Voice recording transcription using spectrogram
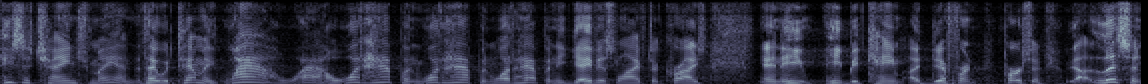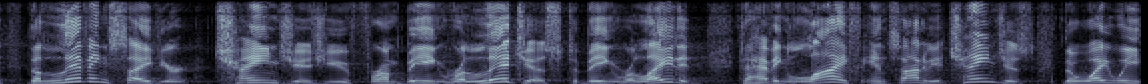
He's a changed man. They would tell me, wow, wow, what happened? What happened? What happened? He gave his life to Christ and he, he became a different person. Uh, listen, the living Savior changes you from being religious to being related to having life inside of you. It changes the way we,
